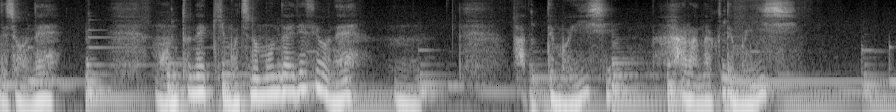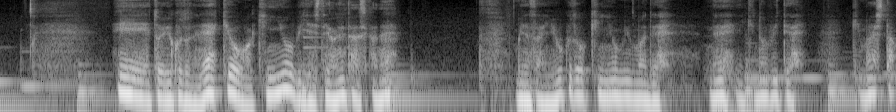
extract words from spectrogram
でしょうね。ほんとね気持ちの問題ですよね。うん。貼ってもいいし貼らなくてもいいし。えー、ということでね今日は金曜日でしたよね確かね。皆さんよくぞ金曜日までね生き延びてきました。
